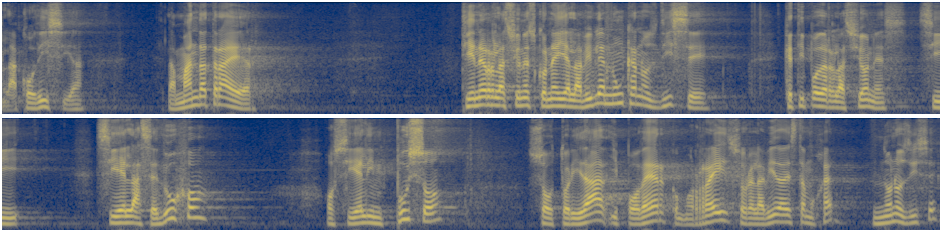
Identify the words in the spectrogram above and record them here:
la codicia, la manda a traer, tiene relaciones con ella. La Biblia nunca nos dice qué tipo de relaciones, si si él la sedujo o si él impuso su autoridad y poder como rey sobre la vida de esta mujer. No nos dice.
